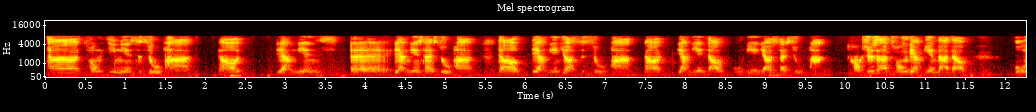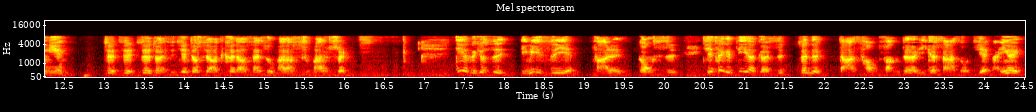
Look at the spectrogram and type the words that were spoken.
它从一年四十五趴，然后两年呃两年三十五趴，到两年就要四十五趴，然后两年到五年要三十五趴。好，就是它从两年拉到五年，这这这段时间都是要磕到三十五趴到四十五趴的税。第二个就是盈利事业法人公司，其实这个第二个是真的打炒房的一个杀手锏啊，因为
